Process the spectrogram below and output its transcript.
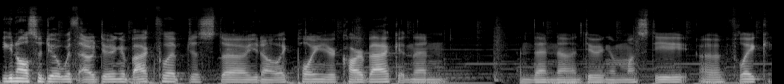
you can also do it without doing a backflip, just uh, you know, like pulling your car back and then and then uh, doing a musty uh, flick.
